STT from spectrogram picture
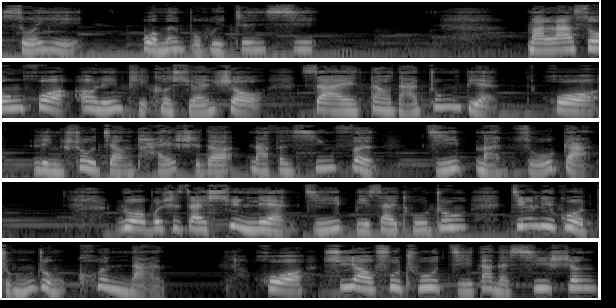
所以我们不会珍惜。马拉松或奥林匹克选手在到达终点或领受奖牌时的那份兴奋及满足感，若不是在训练及比赛途中经历过种种困难，或需要付出极大的牺牲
